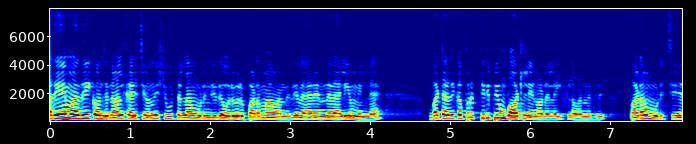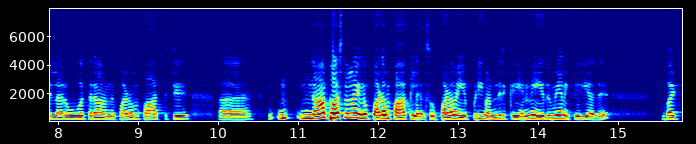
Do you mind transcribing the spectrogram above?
அதே மாதிரி கொஞ்ச நாள் கழித்து வந்து ஷூட் எல்லாம் முடிஞ்சுது ஒரு ஒரு படமாக வந்தது வேறு எந்த வேலையும் இல்லை. பட் அதுக்கப்புறம் திருப்பியும் பாட்டில் என்னோடய லைஃப்பில் வந்தது. படம் முடித்து எல்லோரும் ஒவ்வொருத்தராக வந்து படம் பார்த்துட்டு நான் பர்சனலாக இன்னும் படம் பார்க்கல. ஸோ படம் எப்படி வந்திருக்கு என்ன எதுவுமே எனக்கு தெரியாது. பட்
